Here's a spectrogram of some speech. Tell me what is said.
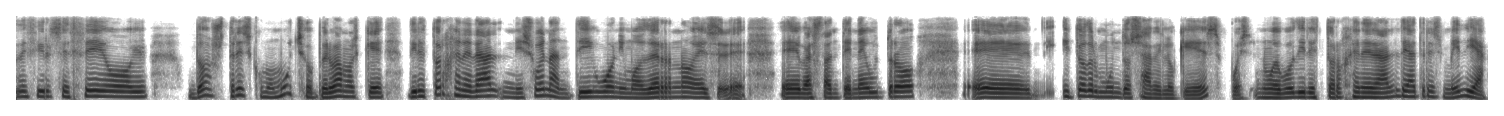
decirse CEO dos, tres como mucho, pero vamos, que director general ni suena antiguo ni moderno, es eh, eh, bastante neutro eh, y todo el mundo sabe lo que es, pues nuevo director general de A3 Media.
